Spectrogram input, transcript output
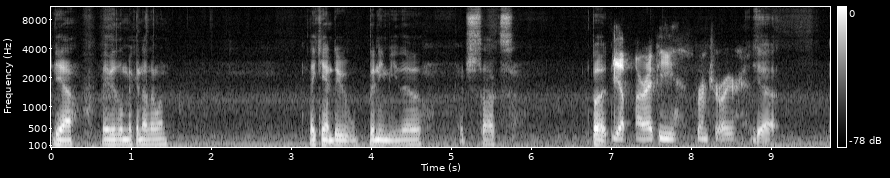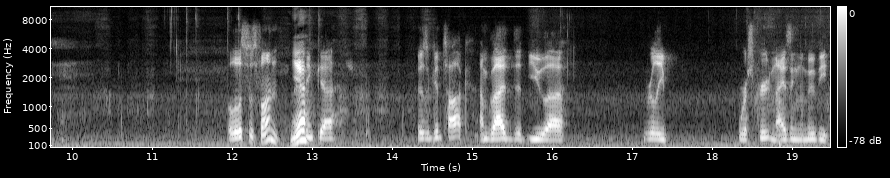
yeah, maybe they'll make another one. They can't do Mini Me though, which sucks. But Yep. R.I.P. Vern Troyer. yeah, Well, this was fun. Yeah. I think uh, it was a good talk. I'm glad that you uh, really were scrutinizing the movie.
